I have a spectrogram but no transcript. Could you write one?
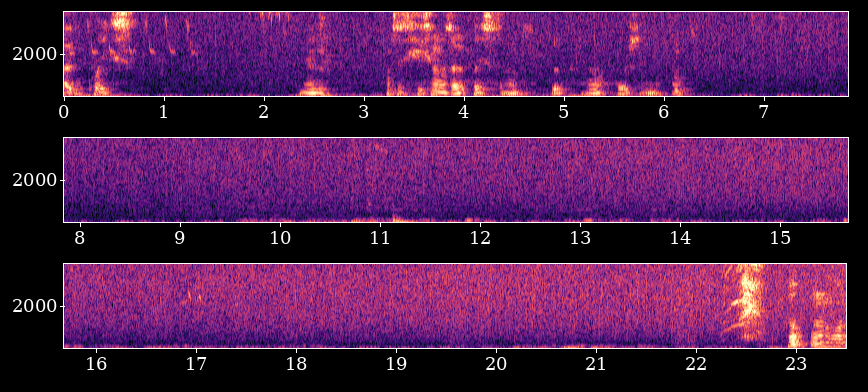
out of place. Um, once I see something out of place, I'll just the binoculars and oh. Oh, wrong one.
